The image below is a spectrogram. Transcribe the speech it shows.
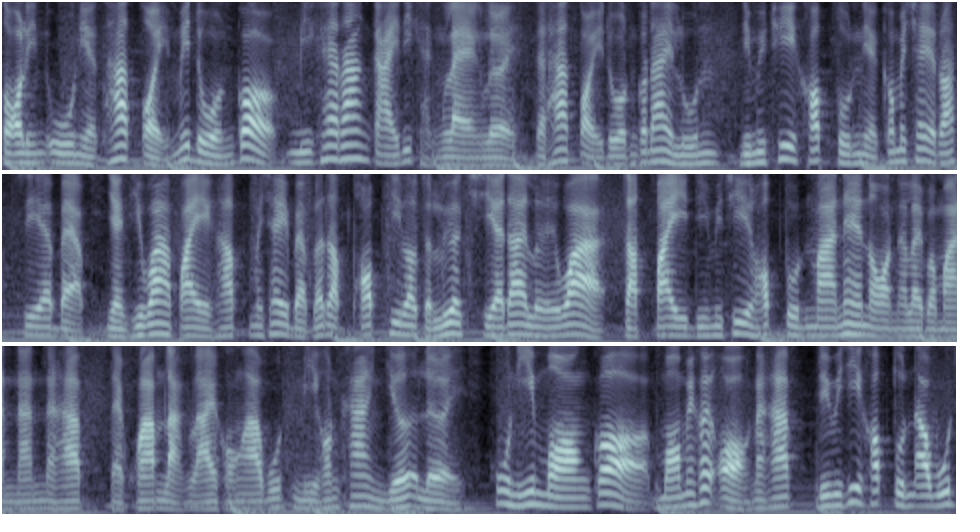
ซอลินอูเนี่ยถ้าต่อยไม่โดนก็มีแค่ร่างกายที่แข็งแรงเลย แต่ถ้าต่อยโดนก็ได้ลุ้นดิมิทีคอปตุนเนี่ยก็ไม่ใช่รัสเซียแบบอย่างที่ว่าไปครับไม่ใช่แบบระดับท็อปที่เราจะเลือกเชียร์ได้เลยว่าจัดไปดิมิทรีคอปตุนมาแน่นอนอะไรประมาณนั้นนะครับ แต่ความหลากหลายของอาวุธมีค่อนข้างเยอะเลย คู่นี้มองก็มองไม่ค่อยออกนะครับดิมิที่คอปตุนอาวุธ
